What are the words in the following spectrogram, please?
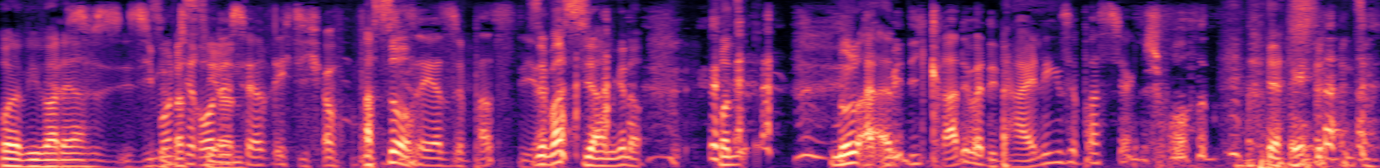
Oder wie war der? Also, Simon. Terodde ist ja richtig, aber Ach so. ist er ja Sebastian. Sebastian, genau. Von null, Hatten äh, wir nicht gerade über den heiligen Sebastian gesprochen? Ja, stimmt.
